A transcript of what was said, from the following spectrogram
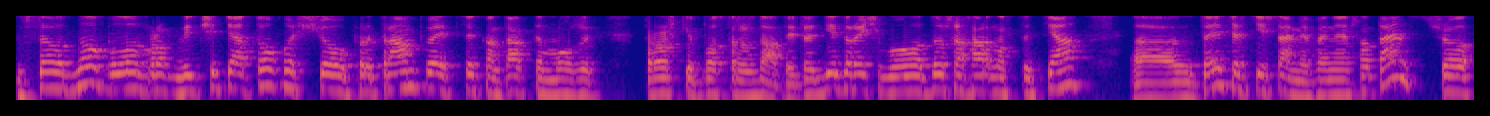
все одно було відчуття того, що при Трампі ці контакти можуть трошки постраждати. Тоді, до речі, була дуже гарна стаття. Е, здається, в тій самій Financial Times, що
